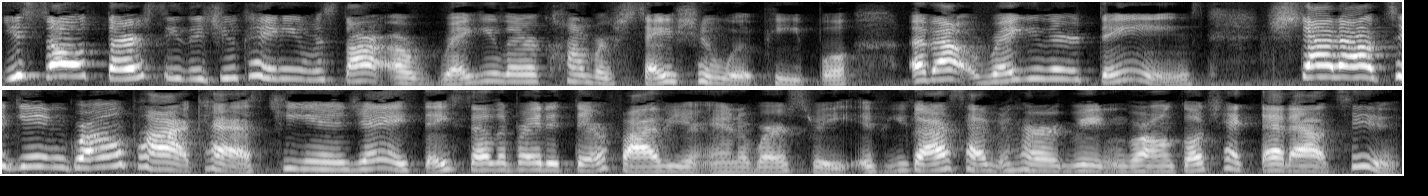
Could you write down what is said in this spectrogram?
You're so thirsty that you can't even start a regular conversation with people about regular things. Shout out to Getting Grown podcast, Key and Jay. They celebrated their five year anniversary. If you guys haven't heard Getting Grown, go check that out too.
